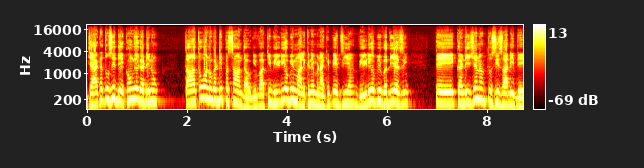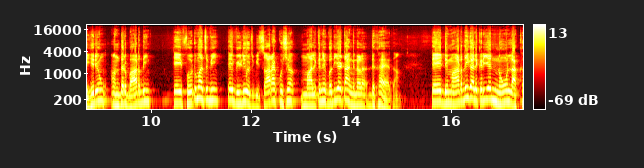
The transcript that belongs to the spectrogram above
ਜਾ ਕੇ ਤੁਸੀਂ ਦੇਖੋਗੇ ਗੱਡੀ ਨੂੰ। ਤਾਂ ਤੁਹਾਨੂੰ ਗੱਡੀ ਪਸੰਦ ਆਊਗੀ। ਬਾਕੀ ਵੀਡੀਓ ਵੀ ਮਾਲਕ ਨੇ ਬਣਾ ਕੇ ਭੇਜੀ ਹੈ। ਵੀਡੀਓ ਵੀ ਵਧੀਆ ਸੀ। ਤੇ ਕੰਡੀਸ਼ਨ ਤੁਸੀਂ ਸਾਰੀ ਦੇਖ ਰਹੇ ਹੋ ਅੰਦਰ ਬਾਹਰ ਦੀ। ਤੇ ਫੋਟੋਆਂ 'ਚ ਵੀ ਤੇ ਵੀਡੀਓ 'ਚ ਵੀ ਸਾਰਾ ਕੁਝ ਮਾਲਕ ਨੇ ਵਧੀਆ ਢੰਗ ਨਾਲ ਦਿਖਾਇਆਗਾ ਤੇ ਡਿਮਾਂਡ ਦੀ ਗੱਲ ਕਰੀਏ 9 ਲੱਖ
